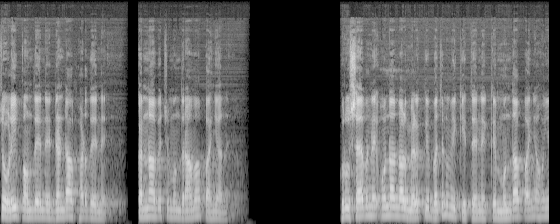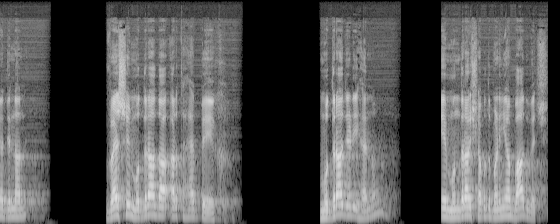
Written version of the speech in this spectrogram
ਝੋਲੀ ਪਾਉਂਦੇ ਨੇ, ਡੰਡਾ ਫੜਦੇ ਨੇ, ਕੰਨਾਂ ਵਿੱਚ ਮੁੰਦਰਾਵਾਂ ਪਾਈਆਂ ਨੇ। ਗੁਰੂ ਸਾਹਿਬ ਨੇ ਉਹਨਾਂ ਨਾਲ ਮਿਲ ਕੇ ਬਚਨ ਵੀ ਕੀਤੇ ਨੇ ਕਿ ਮੁੰਦਾ ਪਾਈਆਂ ਹੋਈਆਂ ਜਿਨ੍ਹਾਂ ਨੇ। ਵੈਸੇ ਮੁਦਰਾ ਦਾ ਅਰਥ ਹੈ ਭੇਖ। ਮੁਦਰਾ ਜਿਹੜੀ ਹੈ ਨਾ, ਇਹ ਮੁੰਦਰਾ ਸ਼ਬਦ ਬਣੀਆਂ ਬਾਅਦ ਵਿੱਚ।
